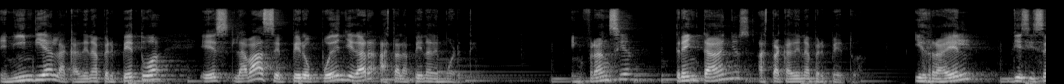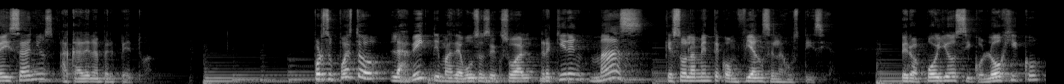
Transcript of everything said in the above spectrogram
En India, la cadena perpetua es la base, pero pueden llegar hasta la pena de muerte. En Francia, 30 años hasta cadena perpetua. Israel, 16 años a cadena perpetua. Por supuesto, las víctimas de abuso sexual requieren más que solamente confianza en la justicia pero apoyo psicológico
